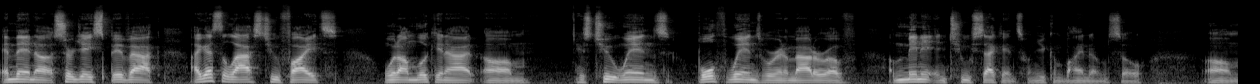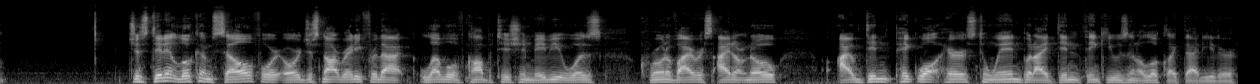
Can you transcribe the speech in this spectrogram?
And then uh, Sergey Spivak. I guess the last two fights, what I'm looking at, um, his two wins, both wins were in a matter of a minute and two seconds when you combine them. So. Um, just didn't look himself or, or just not ready for that level of competition. Maybe it was coronavirus. I don't know. I didn't pick Walt Harris to win, but I didn't think he was going to look like that either.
